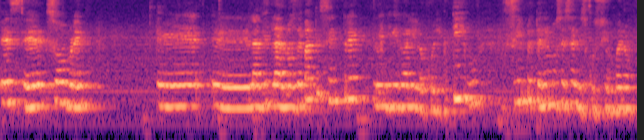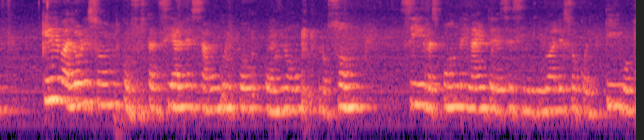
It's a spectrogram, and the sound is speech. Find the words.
es eh, sobre los debates entre lo individual y lo colectivo. Siempre tenemos esa discusión, bueno, ¿qué valores son consustanciales a un grupo o no lo son? Si responden a intereses individuales o colectivos,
